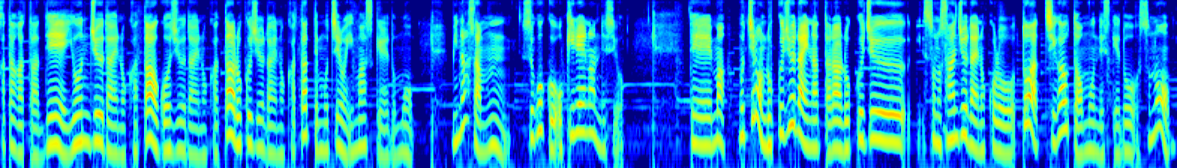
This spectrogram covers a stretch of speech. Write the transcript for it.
方々で40代の方50代の方60代の方ってもちろんいますけれども皆さんすごくお綺麗なんですよでまあもちろん60代になったら60その30代の頃とは違うとは思うんですけどその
